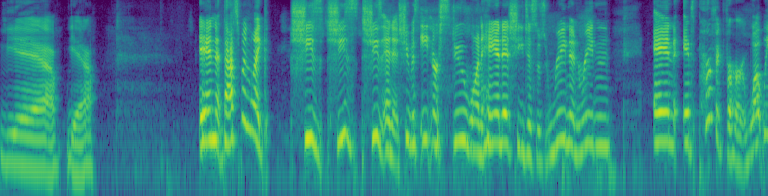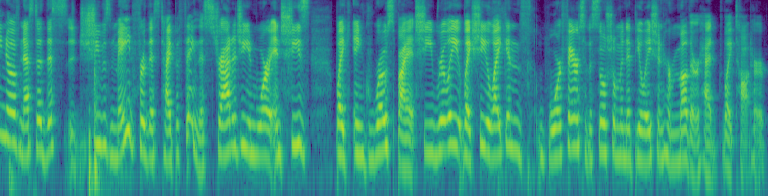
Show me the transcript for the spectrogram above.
Yeah, yeah. And that's when like she's she's she's in it. She was eating her stew one handed. She just was reading and reading. And it's perfect for her. What we know of Nesta, this she was made for this type of thing, this strategy and war, and she's like engrossed by it. She really like she likens warfare to the social manipulation her mother had like taught her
